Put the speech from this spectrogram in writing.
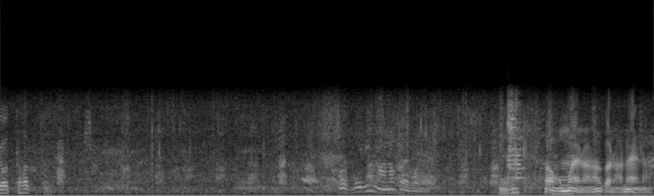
よったっと。これ、ヘビの穴かい、これ。え？あ、ほんまやな、なんかな、なんやな。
